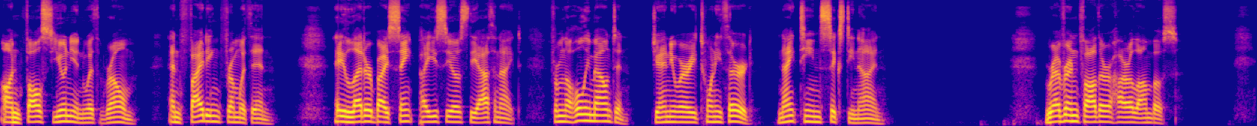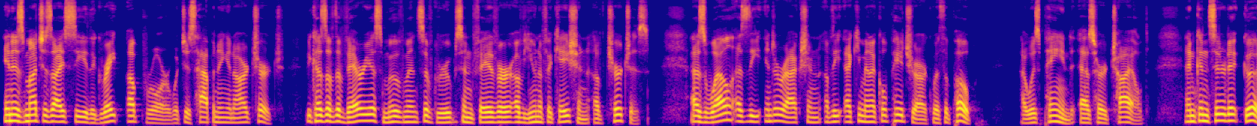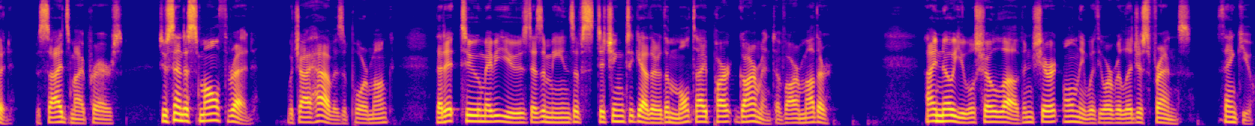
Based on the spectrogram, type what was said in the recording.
on false union with Rome and fighting from within. A letter by St. Paisios the Athonite from the Holy Mountain, January 23, 1969. Reverend Father Haralambos, Inasmuch as I see the great uproar which is happening in our church because of the various movements of groups in favor of unification of churches, as well as the interaction of the ecumenical patriarch with the Pope, I was pained as her child, and considered it good, besides my prayers, to send a small thread, which I have as a poor monk, that it too may be used as a means of stitching together the multi part garment of our Mother. I know you will show love and share it only with your religious friends. Thank you.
